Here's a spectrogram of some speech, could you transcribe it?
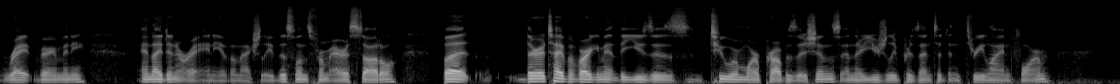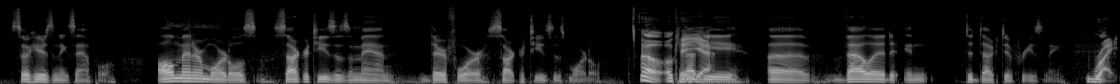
write very many and I didn't write any of them actually. This one's from Aristotle, but they're a type of argument that uses two or more propositions and they're usually presented in three-line form. So here's an example. All men are mortals. Socrates is a man. Therefore, Socrates is mortal. Oh, okay, That'd yeah, be uh, valid in deductive reasoning. right,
